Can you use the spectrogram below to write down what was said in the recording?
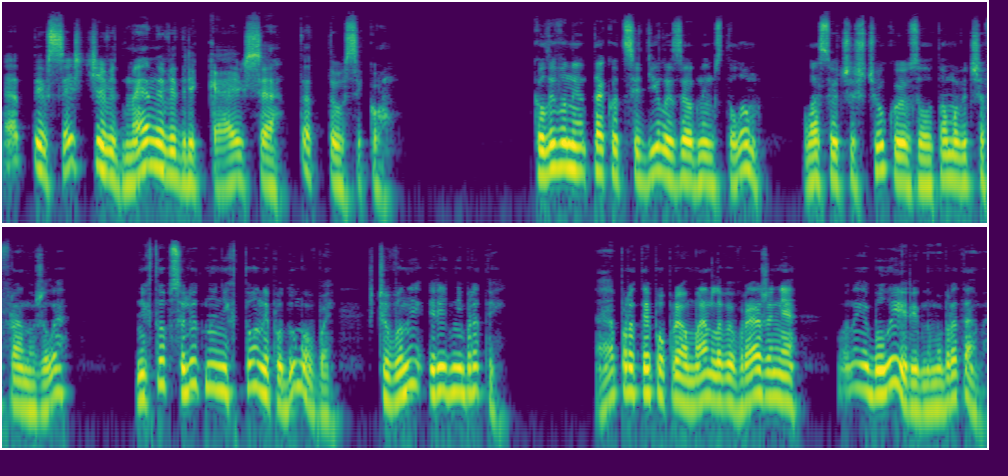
а ти все ще від мене відрікаєшся, татусику. Коли вони так от сиділи за одним столом, ласуючи щукою в золотому від шафрану желе, ніхто абсолютно ніхто не подумав би, що вони рідні брати. А проте, попри оманливе враження, вони були рідними братами.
